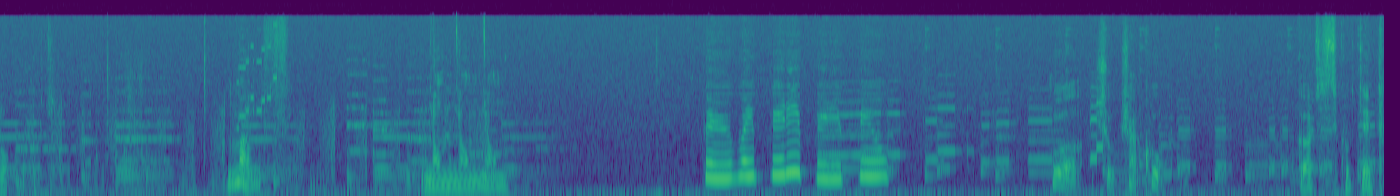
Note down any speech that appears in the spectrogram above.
Oh Gott. Mampf. Nom nom nom. Uah. Schub, schab, guck. Gott, guckt der Krim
